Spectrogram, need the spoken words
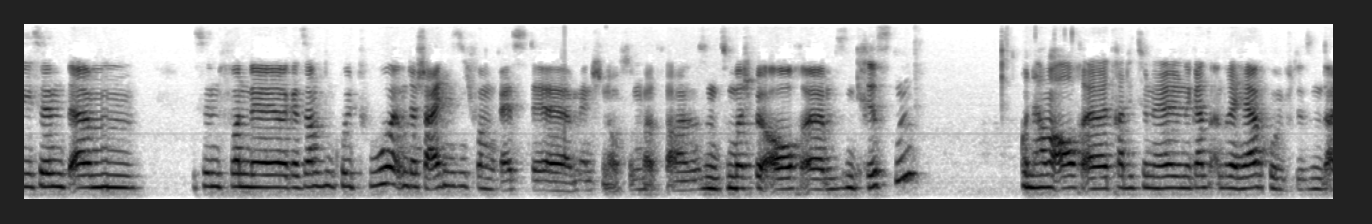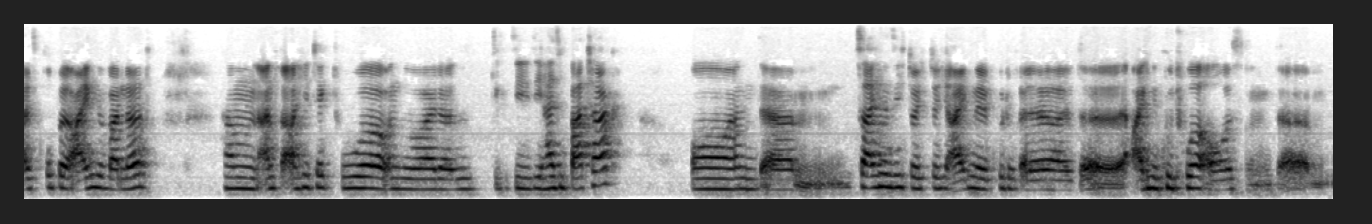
die sind, ähm, sind von der gesamten Kultur, unterscheiden die sich vom Rest der Menschen auf Sumatra. Das sind zum Beispiel auch ähm, sind Christen und haben auch äh, traditionell eine ganz andere Herkunft. Die sind als Gruppe eingewandert, haben eine andere Architektur und so weiter. Also die, die, die heißen Batak und ähm, zeichnen sich durch, durch eigene kulturelle, äh, eigene Kultur aus und ähm,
